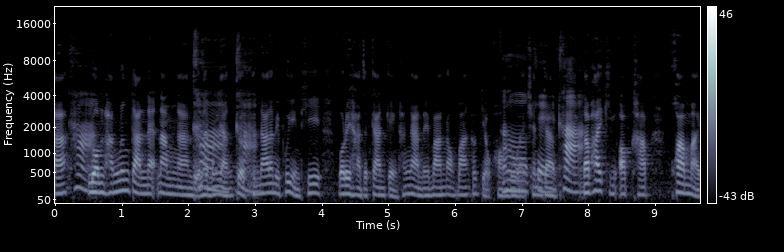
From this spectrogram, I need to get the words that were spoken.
นะ ค่ะรวมทั้งเรื่องการแนะนำงานหรืออะไรค่ะบางอย่างเกิดค่ะขึ้นได้แล้วมีผู้หญิงที่บริหารจัดการเก่งทั้งงานในบ้านนอกบ้านก็เกี่ยวข้องด้วย โอเคเช่นกันค่ะ แล้วไพ่ King of Cup ความหมาย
